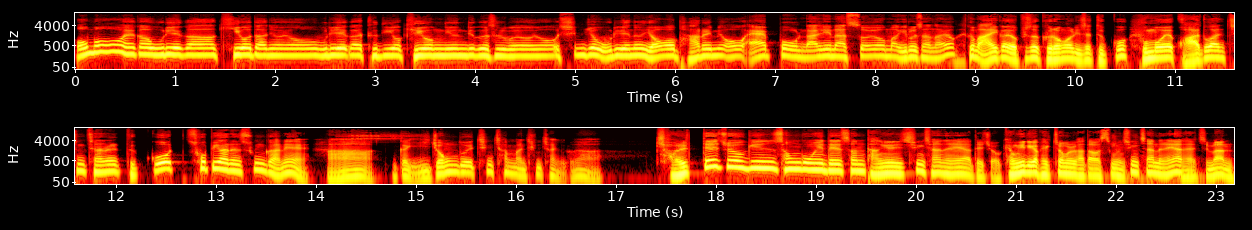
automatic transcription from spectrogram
어머 애가 우리 애가 기어다녀요. 우리 애가 드디어 기억 니은 디귿을 외워요. 심지어 우리 애는 영어 발음이 어 애플 난리 났어요. 막 이러잖아요. 그럼 아이가 옆에서 그런 걸 이제 듣고 부모의 과도한 칭찬을 듣고 소비하는 순간에 아 그러니까 이 정도의 칭찬만 칭찬이구나. 절대적인 성공에 대해선 당연히 칭찬을 해야 되죠. 경일이가 100점을 받아왔으면 칭찬을 해야 되지만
